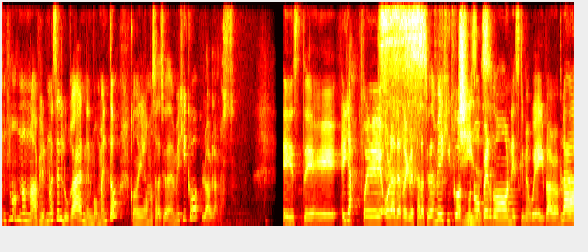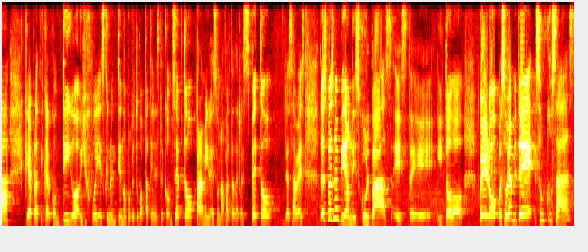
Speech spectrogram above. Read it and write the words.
no, no, no, a ver, no es el lugar, en el momento. Cuando llegamos a la Ciudad de México, lo hablamos. Este, ya, fue hora de regresar a la Ciudad de México. Me dijo, no, perdón, es que me voy a ir, bla, bla, bla. Quería platicar contigo. Y yo, güey, es que no entiendo por qué tu papá tiene este concepto. Para mí es una falta de respeto, ya sabes. Después me pidieron disculpas, este, y todo. Pero, pues, obviamente, son cosas,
